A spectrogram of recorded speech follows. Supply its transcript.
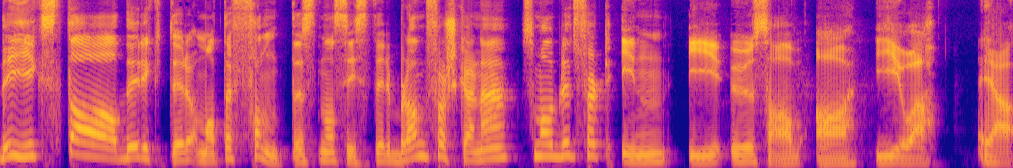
Det gikk stadig rykter om at det fantes nazister blant forskerne som hadde blitt ført inn i USA av IOA. Ja,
